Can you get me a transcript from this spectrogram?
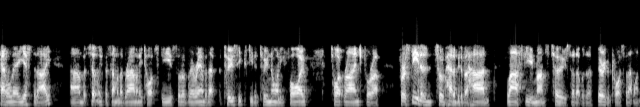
cattle there yesterday. Um, but certainly for some of the Brahmani type steers, sort of around with that 260 to 295 type range for a for a steer that had sort of had a bit of a hard last few months too. So that was a very good price for that one.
